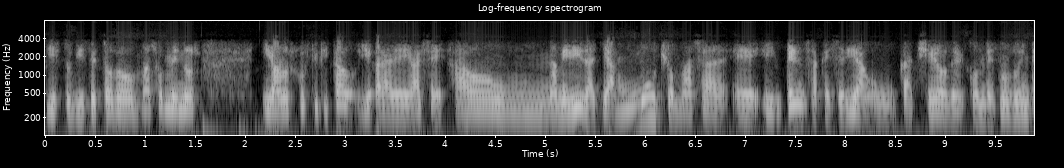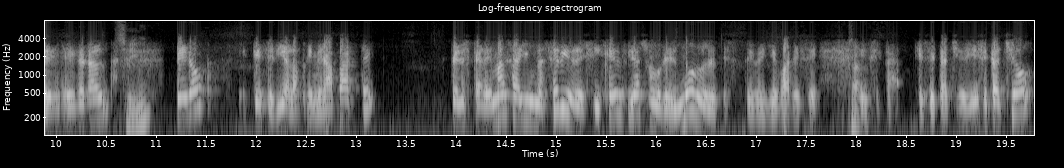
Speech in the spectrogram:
y estuviese todo más o menos digamos justificado llegar a llegarse a una medida ya mucho más eh, intensa que sería un cacheo de, con desnudo integral pero que sería la primera parte pero es que además hay una serie de exigencias sobre el modo en el que se debe llevar ese, ese, ese cacheo. Y ese cacheo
